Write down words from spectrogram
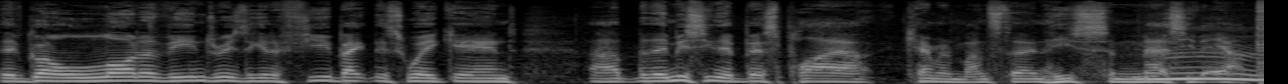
They've got a lot of injuries. They get a few back this weekend, uh, but they're missing their best player, Cameron Munster, and he's some massive out.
